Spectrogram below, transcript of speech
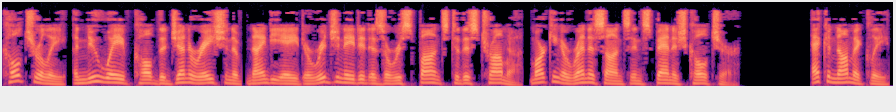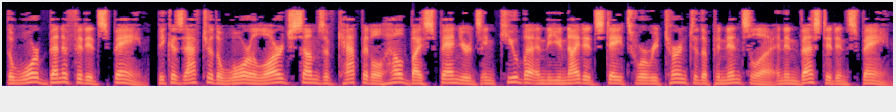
Culturally, a new wave called the Generation of 98 originated as a response to this trauma, marking a renaissance in Spanish culture. Economically, the war benefited Spain, because after the war large sums of capital held by Spaniards in Cuba and the United States were returned to the peninsula and invested in Spain.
